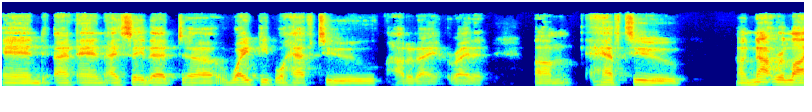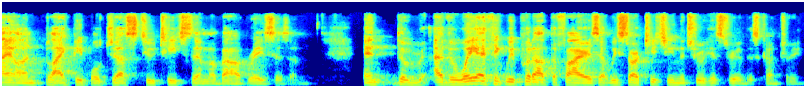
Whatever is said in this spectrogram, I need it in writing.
And, and I say that uh, white people have to, how did I write it? Um, have to uh, not rely on black people just to teach them about racism and the, uh, the way I think we put out the fire is that we start teaching the true history of this country.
